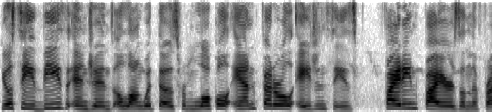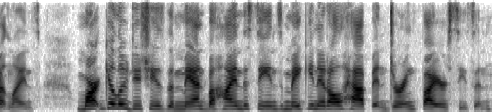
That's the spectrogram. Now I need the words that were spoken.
You'll see these engines along with those from local and federal agencies fighting fires on the front lines. Mark Ghilarducci is the man behind the scenes making it all happen during fire season.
